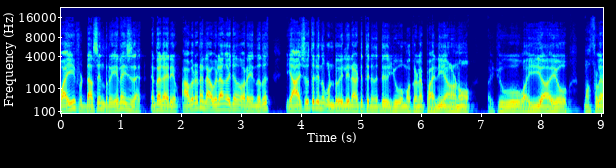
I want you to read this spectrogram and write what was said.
വൈഫ് ഡസൻ റിയലൈസ് ദാറ്റ് എന്താ കാര്യം? അവരുടെ ലവ് ലാംഗ്വേജ് എന്ന് പറയുന്നത് ഈ ആശുപത്രിയിൽ നിന്ന് കൊണ്ടുപോയില്ലെങ്കിൽ അടുത്തിരുന്നിട്ട് അയ്യോ മക്കളെ പനിയാണോ? അയ്യോ വയ്യായോ മക്കളെ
